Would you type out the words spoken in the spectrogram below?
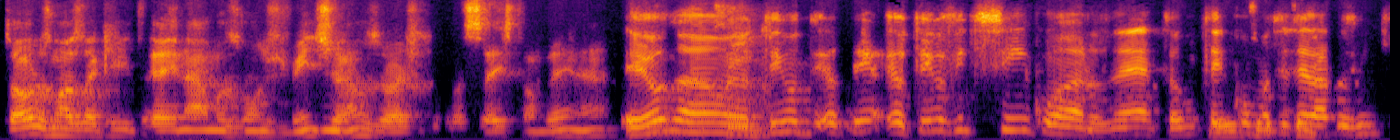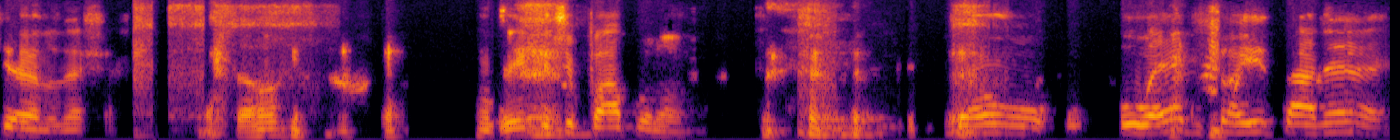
Todos nós aqui treinamos uns 20 anos, eu acho que vocês também, né? Eu não, eu tenho, eu, tenho, eu tenho 25 anos, né? Então não tem como ter treinado 20 anos, né, Então, não vem com esse papo, não. Então, o Edson aí tá, né?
